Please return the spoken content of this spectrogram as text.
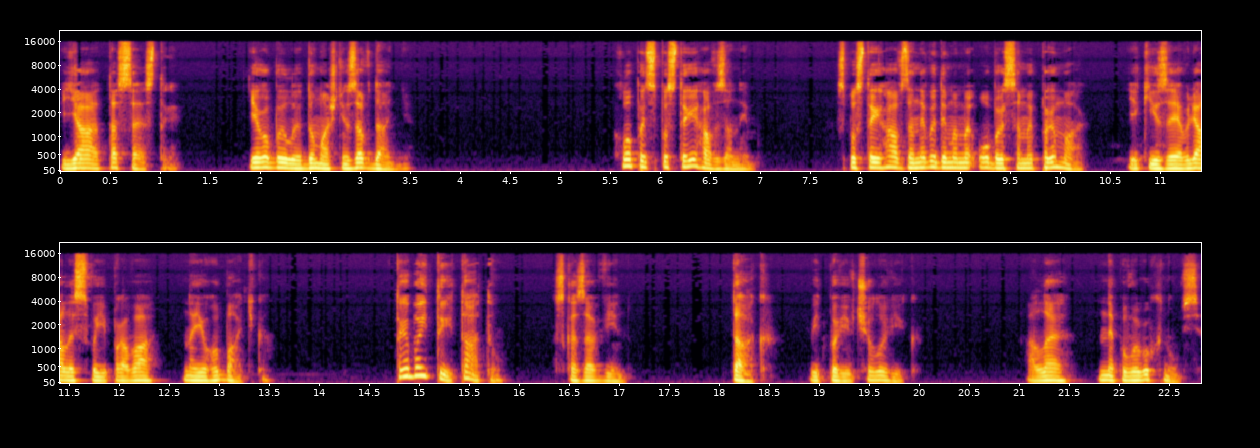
я та сестри, і робили домашнє завдання. Хлопець спостерігав за ним, спостерігав за невидимими обрисами примар, які заявляли свої права на його батька. Треба йти, тату, сказав він. Так, відповів чоловік, але не поворухнувся.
